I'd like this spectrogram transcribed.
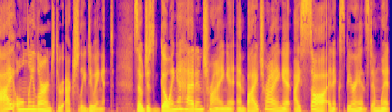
I only learned through actually doing it. So just going ahead and trying it. And by trying it, I saw and experienced and went,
